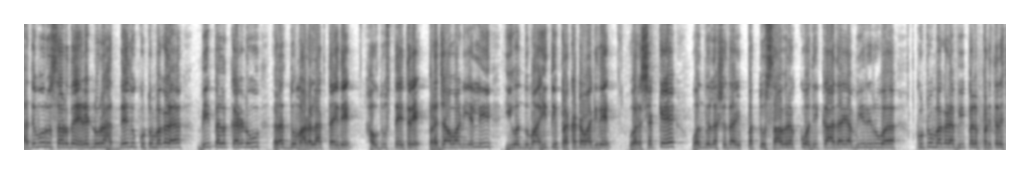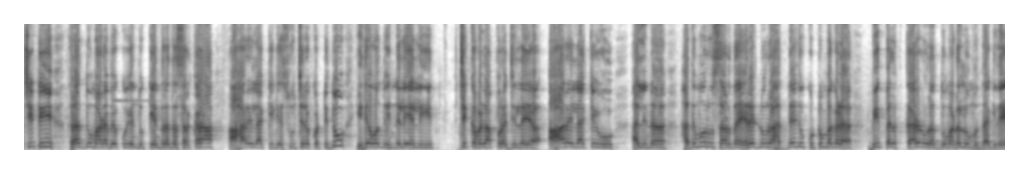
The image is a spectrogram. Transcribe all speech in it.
ಹದಿಮೂರು ಸಾವಿರದ ಎರಡುನೂರ ಹದಿನೈದು ಕುಟುಂಬಗಳ ಬಿ ಕಾರ್ಡು ಎಲ್ ಕರಡು ರದ್ದು ಮಾಡಲಾಗ್ತಾ ಇದೆ. ಹೌದು ಸ್ನೇಹಿತರೆ, ಪ್ರಜಾವಾಣಿಯಲ್ಲಿ ಈ ಒಂದು ಮಾಹಿತಿ ಪ್ರಕಟವಾಗಿದೆ. ವರ್ಷಕ್ಕೆ ಒಂದು ಲಕ್ಷದ ಇಪ್ಪತ್ತು ಸಾವಿರಕ್ಕೂ ಅಧಿಕ ಆದಾಯ ಮೀರಿರುವ ಕುಟುಂಬಗಳ ಬಿಪಿಎಲ್ ಪಡಿತರ ಚೀಟಿ ರದ್ದು ಮಾಡಬೇಕು ಎಂದು ಕೇಂದ್ರದ ಸರ್ಕಾರ ಆಹಾರ ಇಲಾಖೆಗೆ ಸೂಚನೆ ಕೊಟ್ಟಿದ್ದು, ಇದೇ ಒಂದು ಹಿನ್ನೆಲೆಯಲ್ಲಿ ಚಿಕ್ಕಬಳ್ಳಾಪುರ ಜಿಲ್ಲೆಯ ಆಹಾರ ಇಲಾಖೆಯು ಅಲ್ಲಿನ ಹದಿಮೂರು ಸಾವಿರದ ಎರಡು ನೂರ ಹದಿನೈದು ಕುಟುಂಬಗಳ ಬಿಪಿಎಲ್ ಕಾರ್ಡ್ ರದ್ದು ಮಾಡಲು ಮುಂದಾಗಿದೆ.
